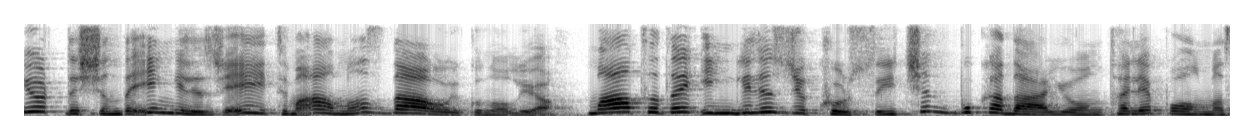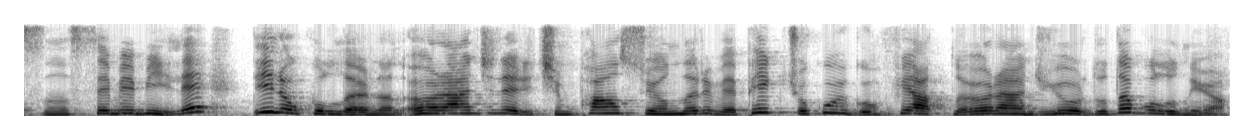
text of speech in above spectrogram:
yurt dışında İngilizce eğitimi almanız daha uygun oluyor. Malta'da İngilizce kursu için bu kadar yoğun talep olmasının sebebiyle dil okullarının öğrenciler için pansiyonları ve pek çok uygun fiyatlı öğrenci yurdu da bulunuyor.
